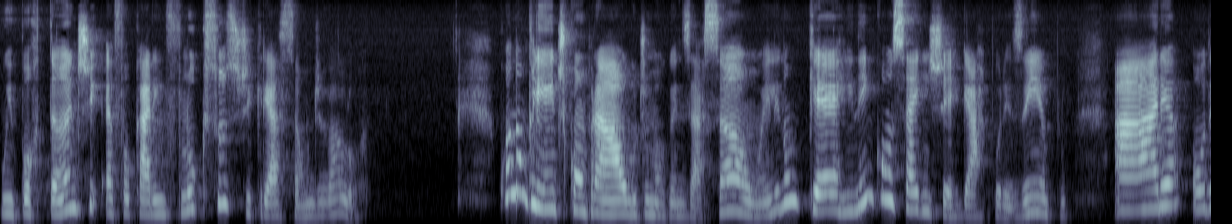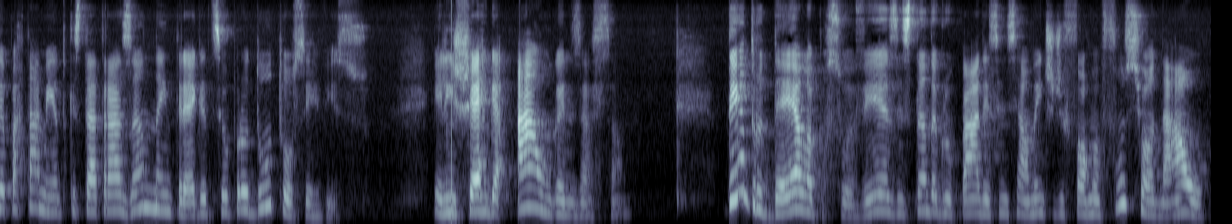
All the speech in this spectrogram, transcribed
O importante é focar em fluxos de criação de valor. Quando um cliente compra algo de uma organização, ele não quer e nem consegue enxergar, por exemplo, a área ou departamento que está atrasando na entrega de seu produto ou serviço. Ele enxerga a organização. Dentro dela, por sua vez, estando agrupada essencialmente de forma funcional,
